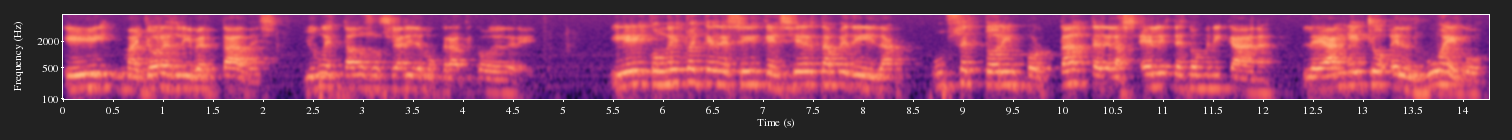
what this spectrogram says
y mayores libertades y un Estado social y democrático de derecho. Y con esto hay que decir que en cierta medida un sector importante de las élites dominicanas le han hecho el juego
